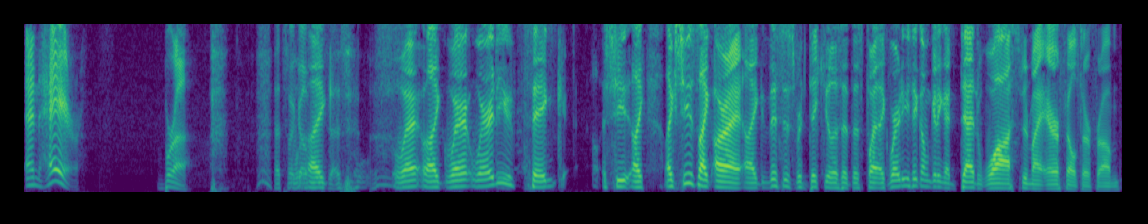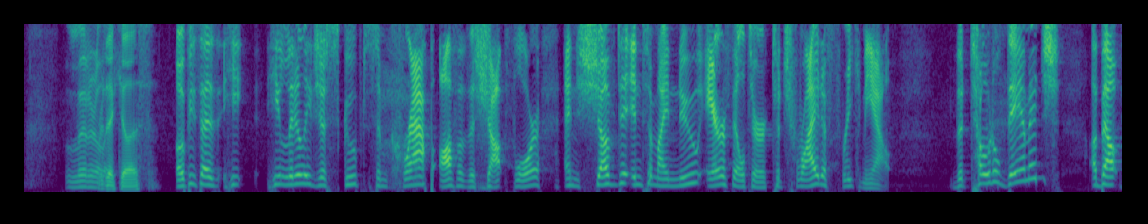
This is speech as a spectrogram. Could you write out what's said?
and hair. Bruh. That's what Gopi Like- says. Where like where where do you think she like like she's like, all right, like this is ridiculous at this point. Like where do you think I'm getting a dead wasp in my air filter from? Literally. Ridiculous. OP says he he literally just scooped some crap off of the shop floor and shoved it into my new air filter to try to freak me out. The total damage about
